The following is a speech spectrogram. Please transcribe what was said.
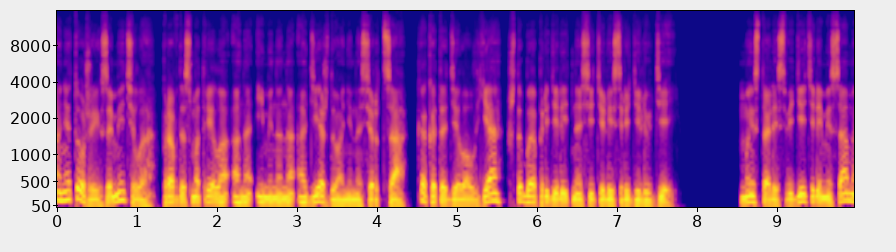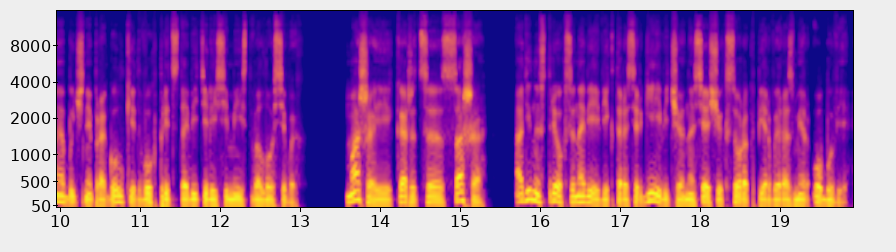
Аня тоже их заметила, правда, смотрела она именно на одежду, а не на сердца, как это делал я, чтобы определить носителей среди людей. мы стали свидетелями самой обычной прогулки двух представителей семейства Лосевых. Маша и, кажется, Саша — один из трех сыновей Виктора Сергеевича, носящих 41 размер обуви.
